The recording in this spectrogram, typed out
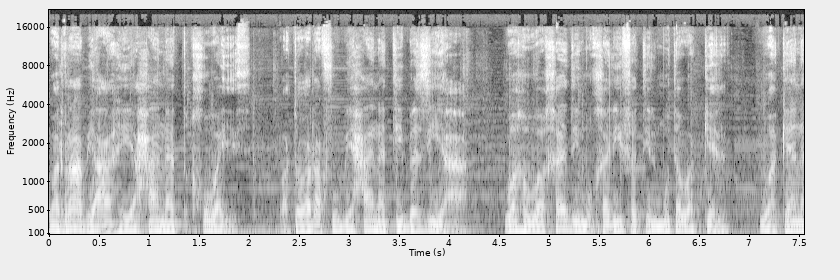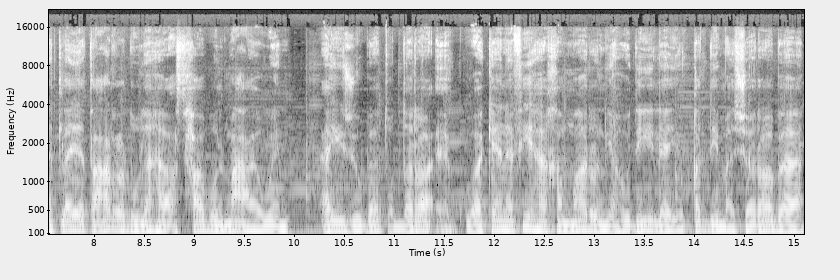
والرابعة هي حانة خويث وتعرف بحانة بزيع وهو خادم خليفة المتوكل وكانت لا يتعرض لها أصحاب المعاون. أي جبات الضرائب وكان فيها خمار يهودي لا يقدم الشراب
